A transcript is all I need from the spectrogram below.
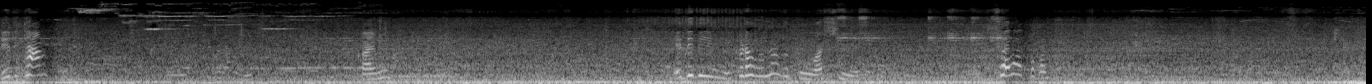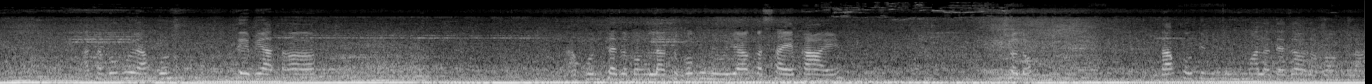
दीदी थांब. काय मी ए दीदी इकडं हो ना ग तू अशी चला आता पण आता बघूया आपण. ते बी आता. आपण त्याचा बंगला तर बघून येऊया कसा आहे काय आहे. चलो. दाखवते मी तुम्हाला त्याचा बंगला.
